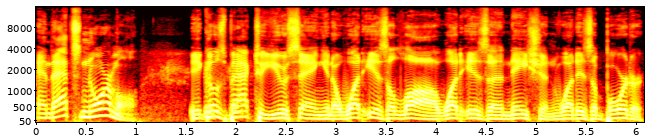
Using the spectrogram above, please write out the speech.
and that's normal. It goes mm-hmm. back to you saying, you know, what is a law? What is a nation? What is a border?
